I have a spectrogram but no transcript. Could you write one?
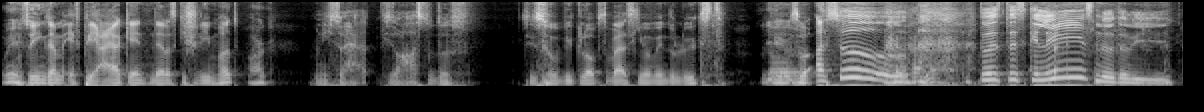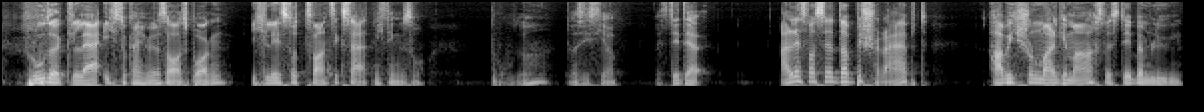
Ui, Also irgendeinem FBI-Agenten, der das geschrieben hat. arg. Und ich so, wieso hast du das? Sie so, wie glaubst du, weiß ich immer, wenn du lügst? Ich Lol. so, ach so, du hast das gelesen oder wie? Bruder, gleich, ich so, kann ich mir das ausborgen? Ich lese so 20 Seiten, ich denke mir so, Bruder, das ist ja, weißt du, der, alles, was er da beschreibt, habe ich schon mal gemacht, weißt du, beim Lügen.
